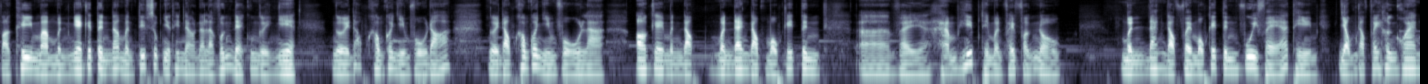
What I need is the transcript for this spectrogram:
và khi mà mình nghe cái tin đó mình tiếp xúc như thế nào đó là vấn đề của người nghe. Người đọc không có nhiệm vụ đó. Người đọc không có nhiệm vụ là ok mình đọc mình đang đọc một cái tin à, về hãm hiếp thì mình phải phẫn nộ mình đang đọc về một cái tin vui vẻ thì giọng đọc phải hân hoan.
